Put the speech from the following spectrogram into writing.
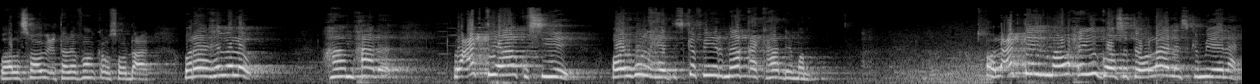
waa la soo wici telefoonka u soo dhacay. Waraa hebelow ha maxaa lacagtii aa siiyey oo igu lahayd iska fiir meeqa kaa dhiman. Oo lacagtaydi maa waxay iga goosatay wallahi la iskama yeelahay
